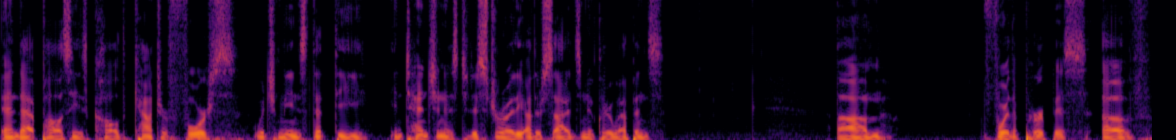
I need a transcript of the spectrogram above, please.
and that policy is called counterforce, which means that the intention is to destroy the other side's nuclear weapons um, for the purpose of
